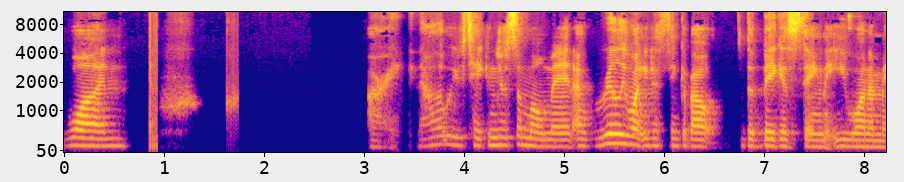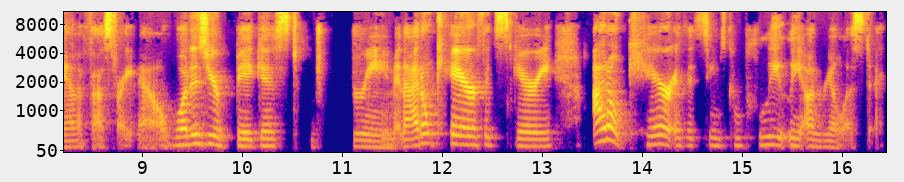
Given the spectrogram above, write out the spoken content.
one. All right. Now that we've taken just a moment, I really want you to think about the biggest thing that you want to manifest right now. What is your biggest dream? And I don't care if it's scary, I don't care if it seems completely unrealistic.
